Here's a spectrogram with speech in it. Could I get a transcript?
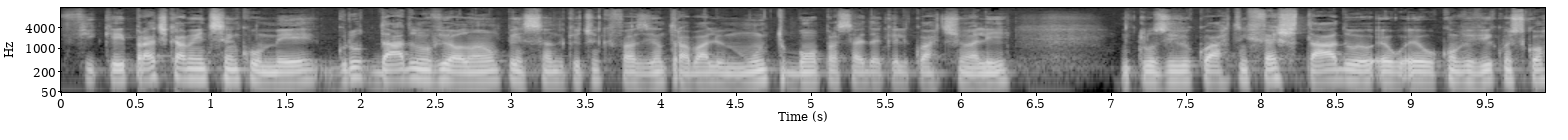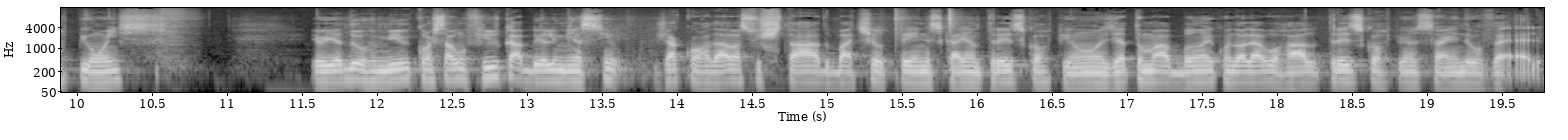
fiquei praticamente sem comer, grudado no violão, pensando que eu tinha que fazer um trabalho muito bom para sair daquele quartinho ali. Inclusive o quarto infestado, eu, eu, eu convivi com escorpiões. Eu ia dormir, encostava um fio de cabelo em mim assim, já acordava assustado, batia o tênis, caíam três escorpiões, ia tomar banho, quando olhava o ralo, três escorpiões saindo, eu, velho.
